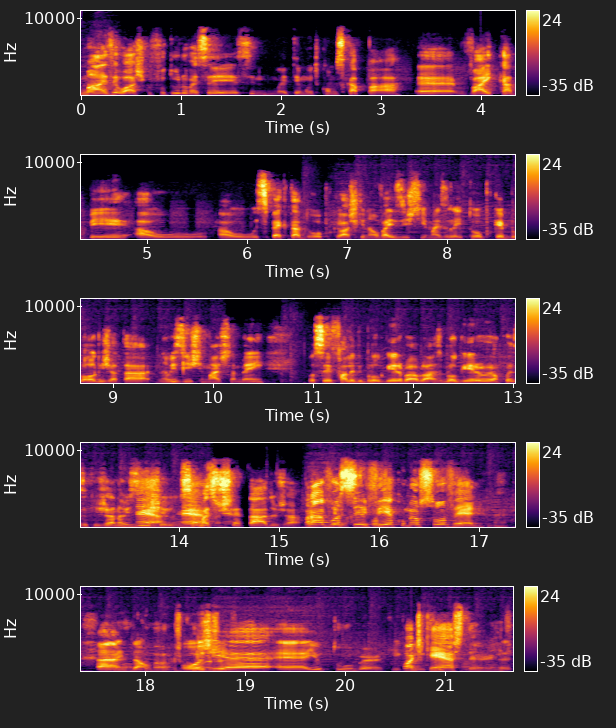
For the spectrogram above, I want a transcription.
Mas eu acho que o futuro vai ser esse, não vai ter muito como escapar. É, vai caber ao, ao espectador, porque eu acho que não vai existir mais eleitor, porque blog já tá. não existe mais também. Você fala de blogueiro, blá blá, mas blogueiro é uma coisa que já não existe, É, eles não é, são mais é. sustentados já. Pra você Eles- ver como eu sou velho, né? É, Como- então. como eu- como Hoje já- é, é youtuber. Que, que- Podcaster, que- enfim.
